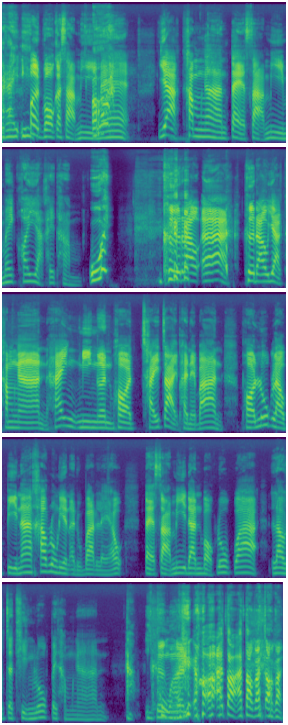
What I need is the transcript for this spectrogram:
อะไรอีกเปิดวอลกับสามีอ๋อแม่อยากทำงานแต่สามีไม่ค่อยอยากให้ทำอุ้ยคือเราอ่าคือเราอยากทำงานให้มีเงินพอใช้จ่ายภายในบ้าน พอลูกเราปีหน้าเข้าโรงเรียนอนุบาลแล้ว แต่สามีดันบอกลูกว่าเราจะทิ้งลูกไปทำงาน อ้าวอีคือผัวเงินอ๋ออะต่ออะต่อก่อนต่อก่อน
